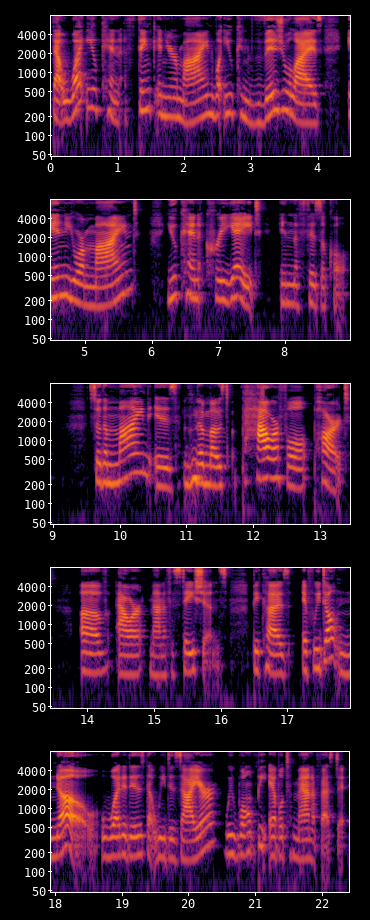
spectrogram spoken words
that what you can think in your mind, what you can visualize in your mind, you can create in the physical. So the mind is the most powerful part of our manifestations because if we don't know what it is that we desire, we won't be able to manifest it.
